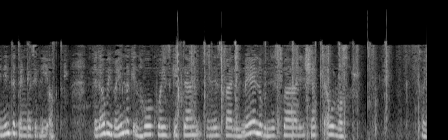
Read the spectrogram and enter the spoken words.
إن أنت تنجذب ليه أكتر. لو بيبين لك إن هو كويس جدا بالنسبة للمال وبالنسبة للشكل أو المظهر. طيب.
